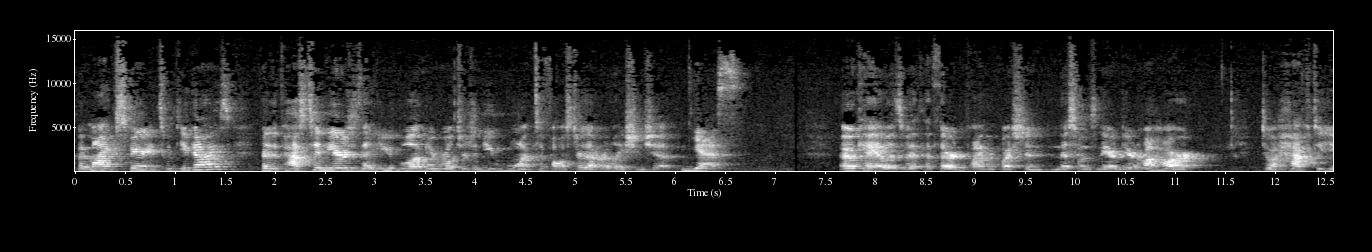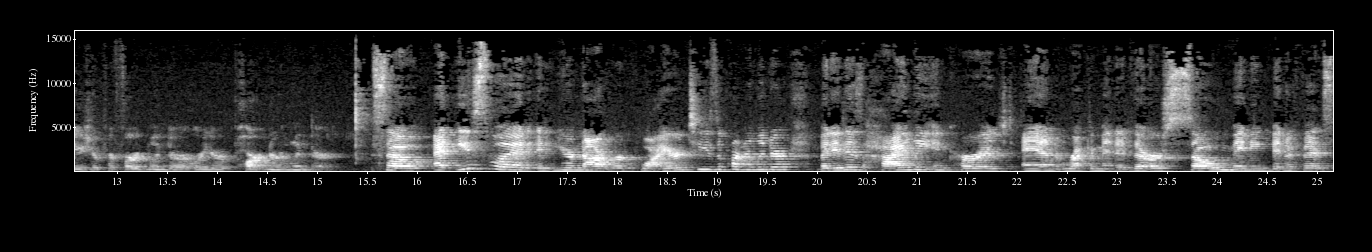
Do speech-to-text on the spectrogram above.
but my experience with you guys for the past 10 years is that you love your realtors and you want to foster that relationship. Yes. Okay, Elizabeth, a third and final question, and this one's near and dear to my heart. Do I have to use your preferred lender or your partner lender? So at Eastwood, it, you're not required to use a partner lender, but it is highly encouraged and recommended. There are so many benefits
